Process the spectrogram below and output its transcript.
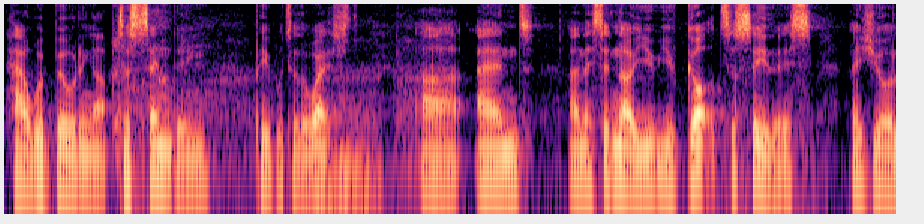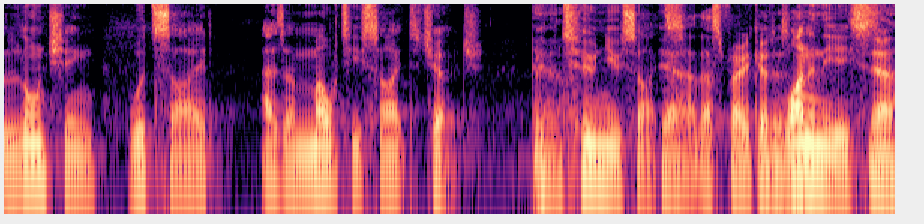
how we're building up to sending people to the West. Uh, and, and they said, no, you, you've got to see this as you're launching Woodside as a multi site church with Yeah. two new sites Yeah, that's very good, isn't one it? in the east, Yeah,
